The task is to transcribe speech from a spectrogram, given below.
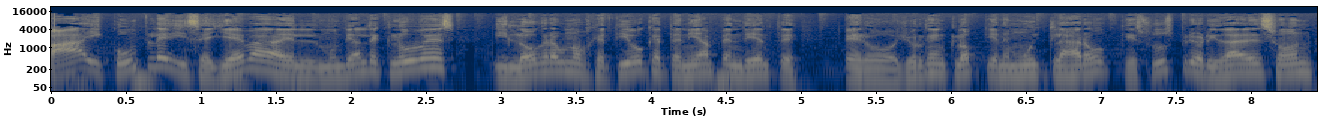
va y cumple y se lleva el Mundial de Clubes y logra un objetivo que tenía pendiente. Pero Jürgen Klopp tiene muy claro que sus prioridades son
